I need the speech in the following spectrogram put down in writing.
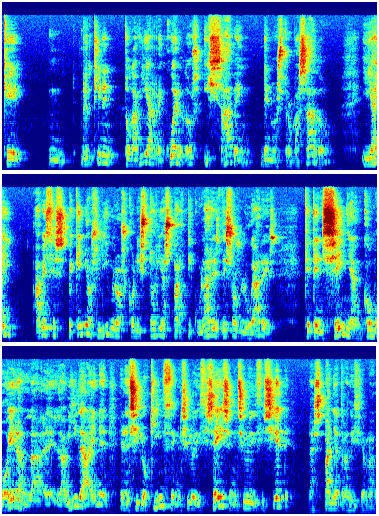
que mm, tienen todavía recuerdos y saben de nuestro pasado y hay a veces pequeños libros con historias particulares de esos lugares que te enseñan cómo eran la, vida en el, en el siglo XV, en el siglo XVI, en el siglo XVII la España tradicional.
